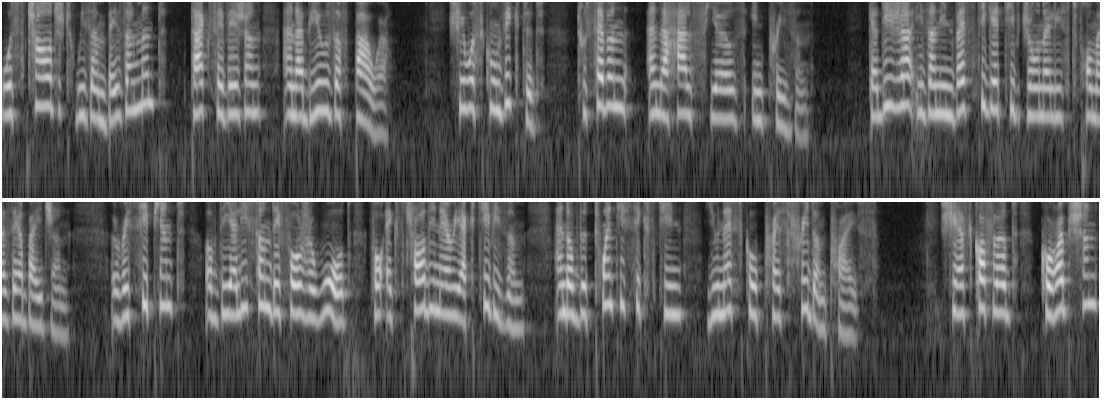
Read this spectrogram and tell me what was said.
was charged with embezzlement, tax evasion and abuse of power. She was convicted to seven and a half years in prison. Khadija is an investigative journalist from Azerbaijan, a recipient of the Alison Des Forges Award for Extraordinary Activism and of the 2016 UNESCO Press Freedom Prize. She has covered corruption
